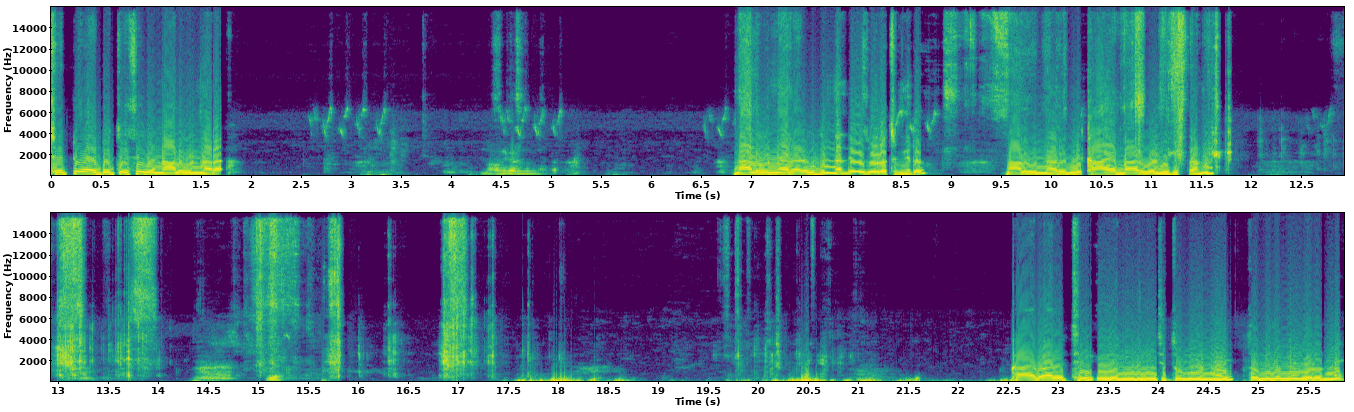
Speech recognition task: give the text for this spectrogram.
చెట్టు ఐదు వచ్చేసి ఇక నాలుగున్నర. నాలుగున్నర అడుగులు ఉందండి చూడొచ్చు మీరు. నాలుగున్నర ఉంది కాయ బారు కూడా చూపిస్తాను. కాయ బారు వచ్చి ఎనిమిది నుంచి తొమ్మిది ఉన్నాయి. తొమ్మిది ఉన్నాయి కూడా ఉన్నాయి.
